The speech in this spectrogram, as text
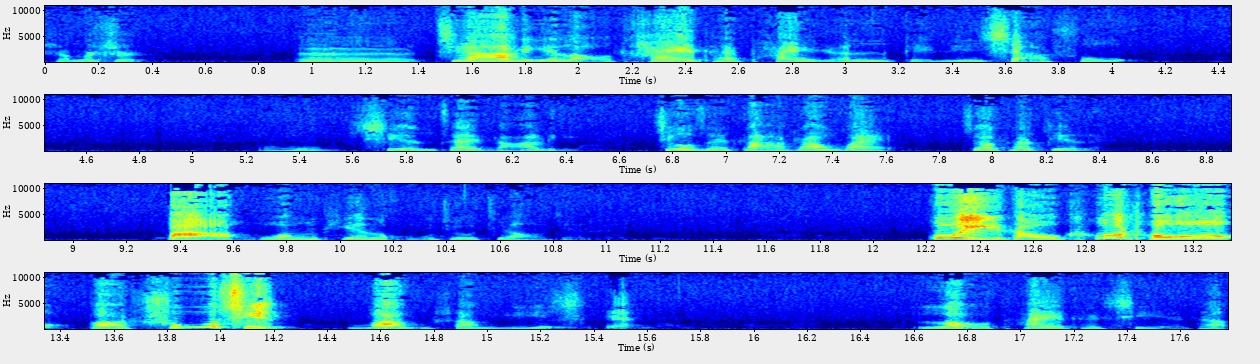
什么事？呃，家里老太太派人给您下书。哦，现在哪里？就在大帐外，叫他进来。把黄天虎就叫进来，跪倒磕头，把书信往上一献。老太太写的。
